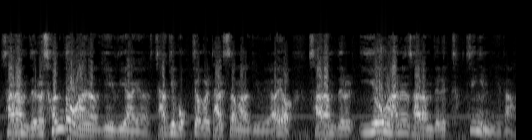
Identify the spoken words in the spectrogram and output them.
사람들을 선동하기 위하여 자기 목적을 달성하기 위하여 사람들을 이용하는 사람들의 특징입니다.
